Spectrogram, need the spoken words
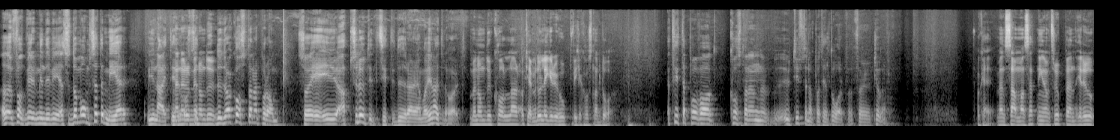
Alltså, vinst. alltså, de omsätter mer, United. Men och men sen, om du- du drar kostnaderna på dem så är, ju absolut inte City dyrare än vad United har varit. Men om du kollar, okej men då lägger du ihop vilka kostnader då? Jag tittar på vad kostnaden, utgifterna på ett helt år för, för klubben. Okej, men sammansättningen av truppen, är det då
